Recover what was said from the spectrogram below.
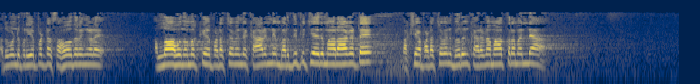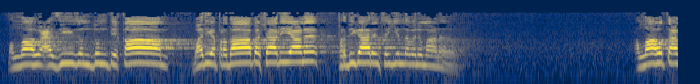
അതുകൊണ്ട് പ്രിയപ്പെട്ട സഹോദരങ്ങളെ അള്ളാഹു നമുക്ക് പടച്ചവന്റെ കാരുണ്യം വർദ്ധിപ്പിച്ചു തരുമാറാകട്ടെ. പക്ഷേ പടച്ചവൻ വെറും കരുണ മാത്രമല്ല. അള്ളാഹു അസീസും വലിയ പ്രതാപശാലിയാണ് പ്രതികാരം ചെയ്യുന്നവനുമാണ്. അള്ളാഹു താൻ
